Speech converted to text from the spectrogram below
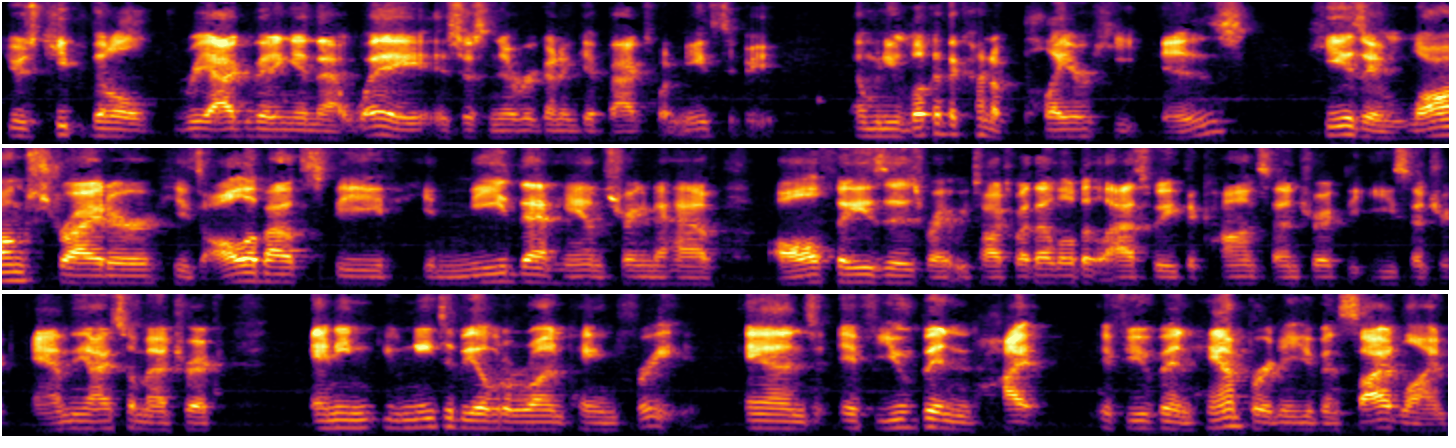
you just keep little re-aggravating in that way, it's just never going to get back to what it needs to be. And when you look at the kind of player he is, he is a long strider. He's all about speed. You need that hamstring to have all phases, right? We talked about that a little bit last week the concentric, the eccentric, and the isometric. And you need to be able to run pain free. And if you've been high, if you've been hampered and you've been sidelined,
